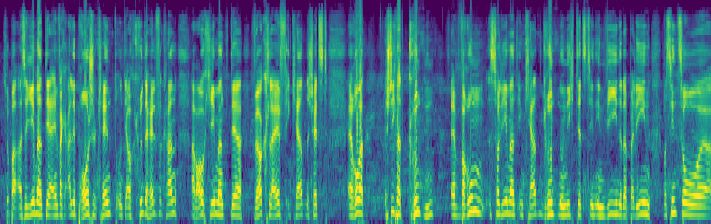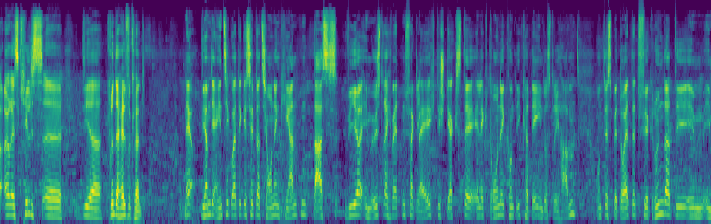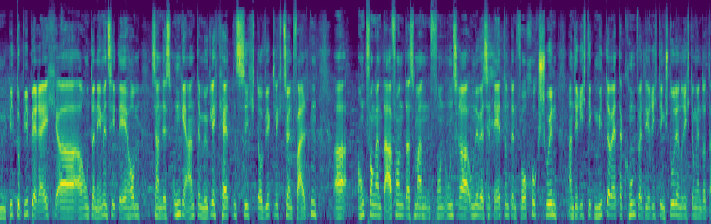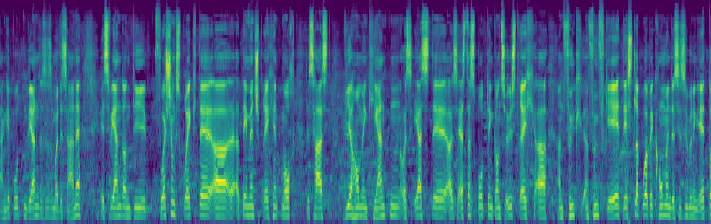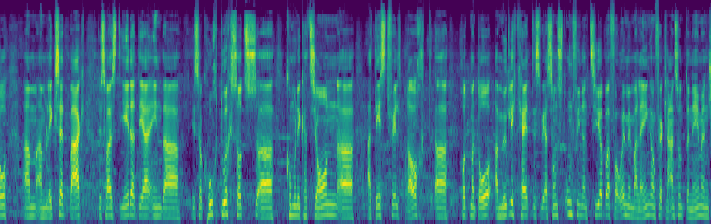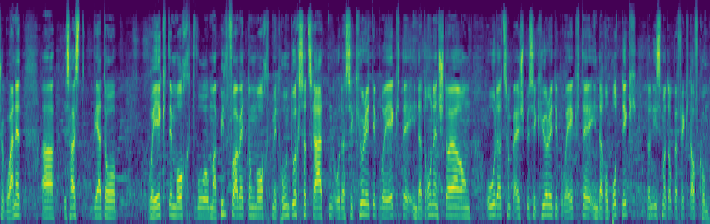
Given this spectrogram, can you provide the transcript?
Super, also jemand, der einfach alle Branchen kennt und der auch Gründer helfen kann, aber auch jemand, der Work-Life in Kärnten schätzt. Äh, Robert, Stichwort Gründen. Äh, warum soll jemand in Kärnten gründen und nicht jetzt in, in Wien oder Berlin? Was sind so äh, eure Skills, äh, die ihr Gründer helfen könnt? Naja, wir haben die einzigartige Situation in Kärnten, dass wir im österreichweiten Vergleich die stärkste Elektronik- und IKT-Industrie haben. Und das bedeutet für Gründer, die im, im B2B-Bereich äh, eine Unternehmensidee haben, sind es ungeahnte Möglichkeiten, sich da wirklich zu entfalten. Äh, angefangen davon, dass man von unserer Universität und den Fachhochschulen an die richtigen Mitarbeiter kommt, weil die richtigen Studienrichtungen dort angeboten werden. Das ist einmal das eine. Es werden dann die Forschungsprojekte äh, dementsprechend gemacht. Das heißt, wir haben in Kärnten als, erste, als erster Spot in ganz Österreich äh, ein 5G-Testlabor bekommen kommen. Das ist übrigens eh da am, am Lakeside Park. Das heißt, jeder, der in der ich sag, Hochdurchsatzkommunikation äh, äh, ein Testfeld braucht, äh, hat man da eine Möglichkeit, das wäre sonst unfinanzierbar, vor allem im Alleingang für kleines Unternehmen schon gar nicht. Äh, das heißt, wer da Projekte macht, wo man Bildverarbeitung macht mit hohen Durchsatzraten oder Security-Projekte in der Drohnensteuerung oder zum Beispiel Security-Projekte in der Robotik, dann ist man da perfekt aufgekommen.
